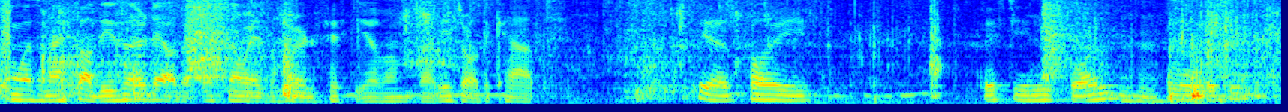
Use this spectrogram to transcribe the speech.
It was when I saw these the other day, I was like, oh, there's no way it's 150 of them, but these are all the caps. Yeah, it's probably 50 in each one. Mm-hmm. 150.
